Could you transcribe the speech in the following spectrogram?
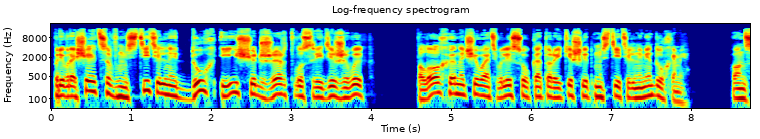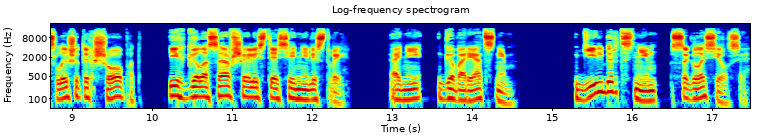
превращается в мстительный дух и ищет жертву среди живых. Плохо ночевать в лесу, который кишит мстительными духами. Он слышит их шепот, их голоса в шелесте осенней листвы. Они говорят с ним. Гильберт с ним согласился.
